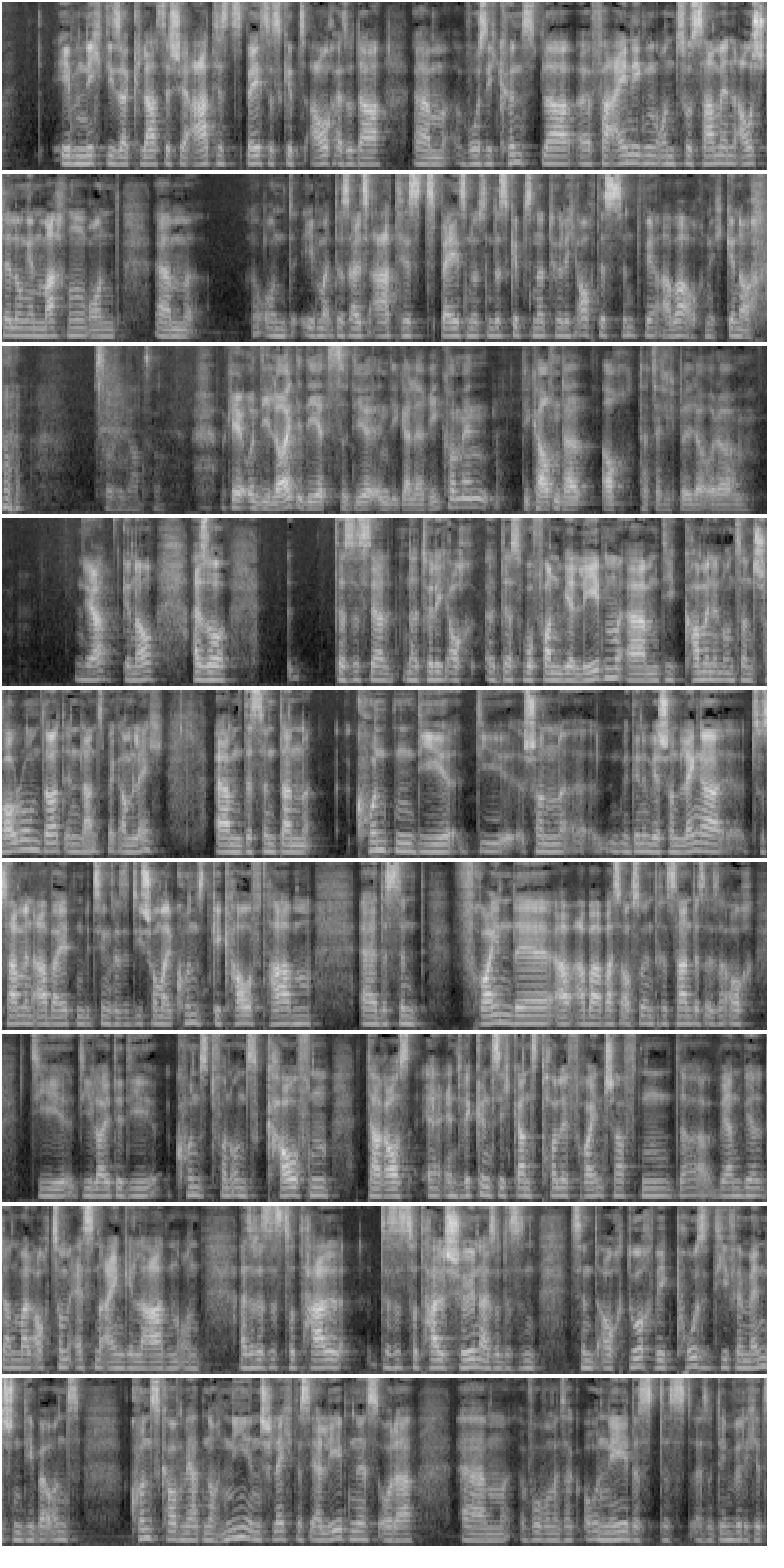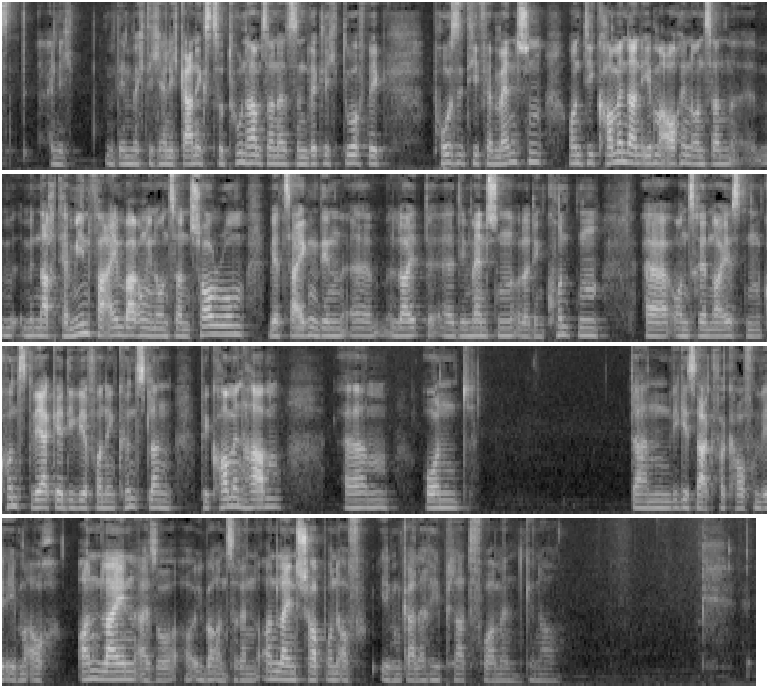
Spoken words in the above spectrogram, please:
eben nicht dieser klassische Artist Space, das gibt's auch, also da, ähm, wo sich Künstler äh, vereinigen und zusammen Ausstellungen machen und ähm, und eben das als Artist Space nutzen. Das gibt es natürlich auch, das sind wir aber auch nicht, genau. so viel dazu. Okay, und die Leute, die jetzt zu dir in die Galerie kommen, die kaufen da auch tatsächlich Bilder oder? Ja, genau. Also das ist ja natürlich auch äh, das, wovon wir leben. Ähm, die kommen in unseren Showroom dort in Landsberg am Lech. Ähm, das sind dann Kunden, die, die schon, äh, mit denen wir schon länger äh, zusammenarbeiten, beziehungsweise die schon mal Kunst gekauft haben. Äh, das sind Freunde, aber was auch so interessant ist, also auch die, die Leute, die Kunst von uns kaufen, daraus entwickeln sich ganz tolle Freundschaften. Da werden wir dann mal auch zum Essen eingeladen und also das ist total, das ist total schön. Also das sind, sind auch durchweg positive Menschen, die bei uns Kunst kaufen. Wir hatten noch nie ein schlechtes Erlebnis oder ähm, wo, wo man sagt, oh nee, das, das, also dem würde ich jetzt eigentlich, mit dem möchte ich eigentlich gar nichts zu tun haben, sondern es sind wirklich durchweg positive Menschen und die kommen dann eben auch in unseren nach Terminvereinbarung in unseren Showroom. Wir zeigen den äh, Leute, äh, den Menschen oder den Kunden äh, unsere neuesten Kunstwerke, die wir von den Künstlern bekommen haben ähm, und dann, wie gesagt, verkaufen wir eben auch online, also über unseren Online-Shop und auf eben Galerieplattformen, genau.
